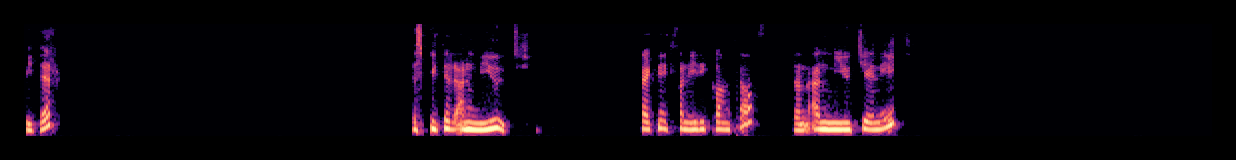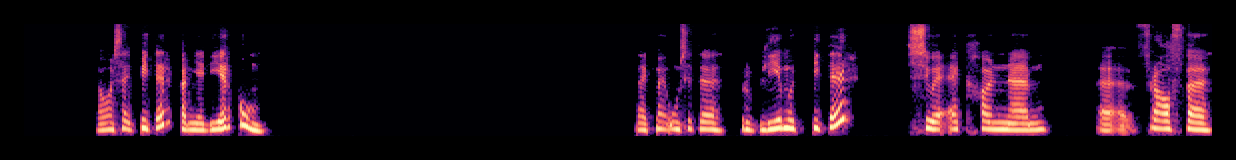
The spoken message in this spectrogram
Pieter. Is Pieter unmute? kyk net van hierdie kant af, dan unmute jy net. Nou sê Pieter, kan jy deurkom? Lyk my ons het 'n probleem met Pieter. So ek gaan ehm um, uh vra vir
